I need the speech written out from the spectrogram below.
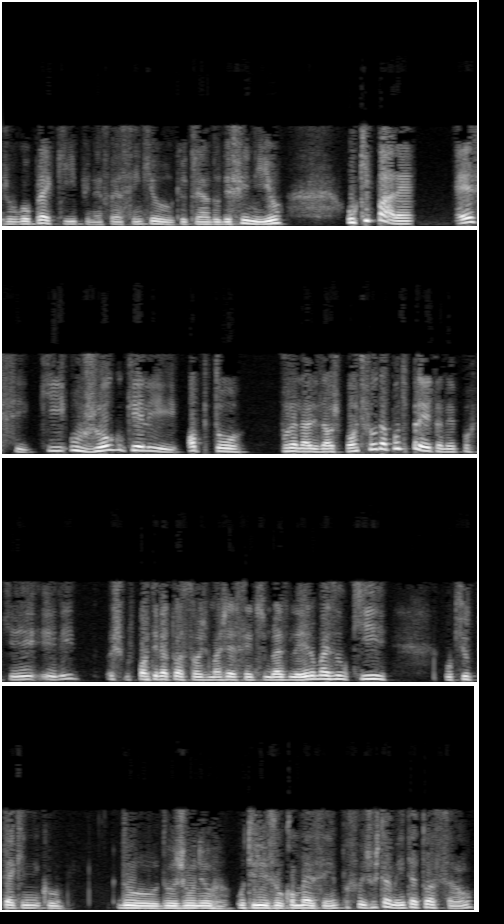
jogou para a equipe, né? Foi assim que o, que o treinador definiu. O que parece que o jogo que ele optou por analisar o esporte foi o da Ponte Preta, né? Porque ele o esporte teve atuações mais recentes no brasileiro, mas o que o que o técnico do, do Júnior utilizou como exemplo foi justamente a atuação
